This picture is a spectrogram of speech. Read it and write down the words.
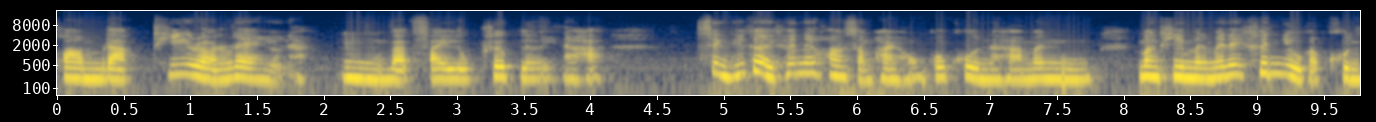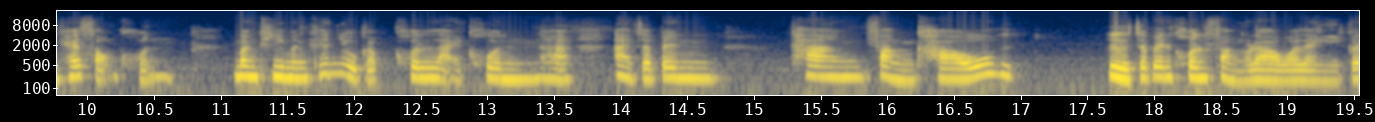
ความรักที่ร้อนแรงอยู่นะ อืม แบบไฟลุกพรึบเลยนะคะ สิ่งที่เกิดขึ้นในความสัมพันธ์ของพวกคุณนะคะ มันบางทีมันไม่ได้ขึ้นอยู่กับคุณแค่สองคน บางทีมันขึ้นอยู่กับคนหลายคนนะคะอาจจะเป็นทางฝั่งเขาหรือจะเป็นคนฝั่งเราอะไรอย่างนี้ก็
